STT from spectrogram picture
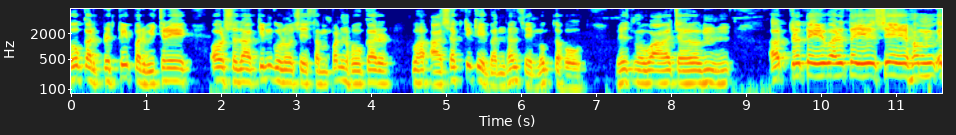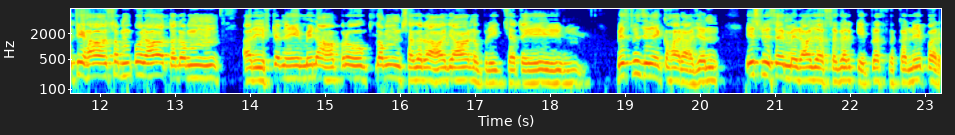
होकर पृथ्वी पर विचरे और सदा किन गुणों से संपन्न होकर वह आसक्ति के बंधन से मुक्त हो? भीष्मवाच अत्र ते वर्तयिष्ये हम इतिहास पुरातनम। अरिष्ट ने मिना प्रोक्तम सगराजानुप्रीक्षते भीष्म जी ने कहा, राजन इस विषय में राजा सगर के प्रश्न करने पर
